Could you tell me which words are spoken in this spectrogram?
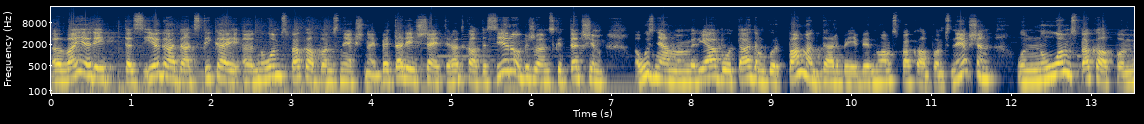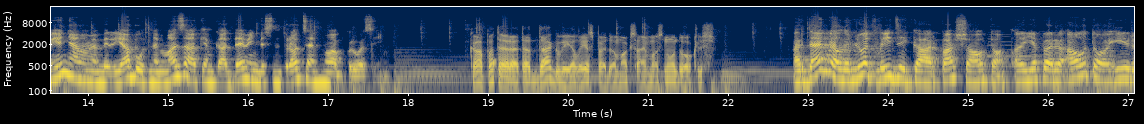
vai arī tas iegādāts tikai eh, nomas pakalpojumu sniegšanai. Bet arī šeit ir atkal tas ierobežojums, ka tad šim uzņēmumam ir jābūt tādam, kur pamatdarbība ir nomas pakalpojumu sniegšana, un nomas pakalpojumu ieņēmumiem ir jābūt ne mazākiem kā 90% no apgrozījuma. Kā patērētā degviela iespaido maksājumos nodokļus? Ar degvielu ir ļoti līdzīgi kā ar pašu auto. Ja par auto ir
